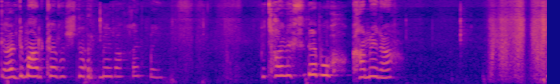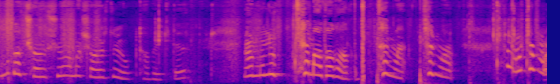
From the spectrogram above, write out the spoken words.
Geldim arkadaşlar merak etmeyin. Bir tanesi de bu kamera. Bu da çalışıyor ama şarjı yok tabii ki de. Ben bunu temadan aldım. Tema, tema. Tema,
